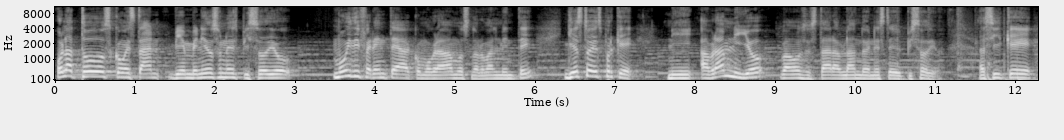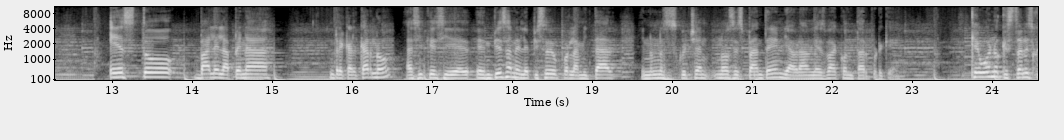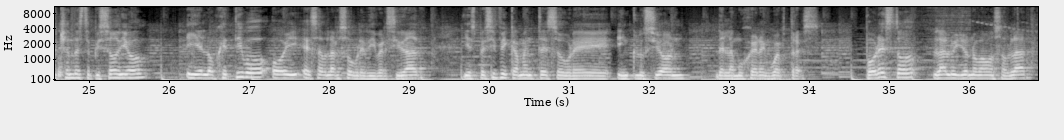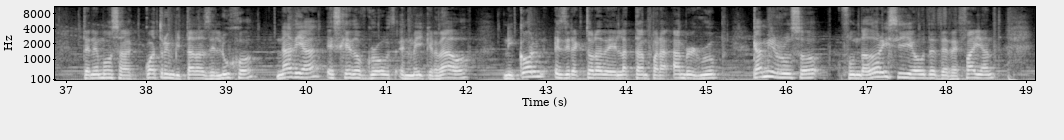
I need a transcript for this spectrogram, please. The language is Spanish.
Hola a todos, ¿cómo están? Bienvenidos a un episodio muy diferente a como grabamos normalmente. Y esto es porque ni Abraham ni yo vamos a estar hablando en este episodio. Así que esto vale la pena recalcarlo. Así que si empiezan el episodio por la mitad y no nos escuchan, no se espanten y Abraham les va a contar por qué. Qué bueno que están escuchando este episodio y el objetivo hoy es hablar sobre diversidad y específicamente sobre inclusión de la mujer en Web3. Por esto, Lalo y yo no vamos a hablar. Tenemos a cuatro invitadas de lujo. Nadia es Head of Growth en MakerDAO. Nicole es directora de LATAM para Amber Group. Cami Russo, fundadora y CEO de The Defiant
